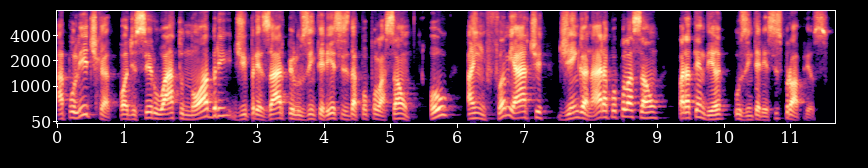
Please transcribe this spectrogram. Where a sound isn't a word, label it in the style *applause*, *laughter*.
A política pode ser o ato nobre de prezar pelos interesses da população ou a infame arte de enganar a população para atender os interesses próprios.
